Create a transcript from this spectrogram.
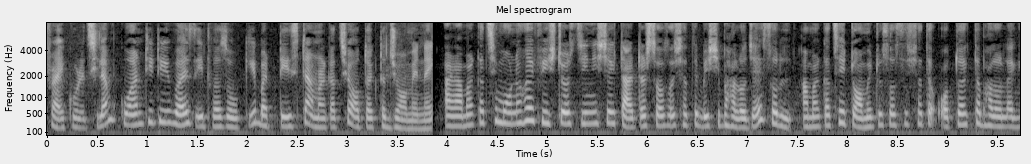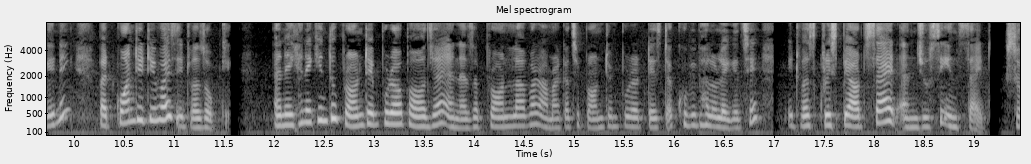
ট্রাই করেছিলাম। Quantity wise it was okay but টেস্টটা আমার কাছে অত একটা জমে নাই। আর আমার কাছে মনে হয় ফিশ টস জিনিসটা এই টার্টার সসের সাথে বেশি ভালো যায় সো আমার কাছে টমেটো সসের সাথে অত একটা ভালো লাগেনি but quantity wise it was okay and এখানে কিন্তু প্রন টেম্পুরাও পাওয়া যায় and as a prawn lover আমার কাছে প্রন টেম্পুরার টেস্টটা খুবই ভালো লেগেছে। It was crispy outside and juicy inside so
